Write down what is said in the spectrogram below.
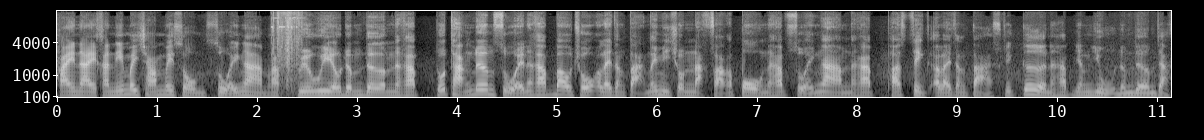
ภายในคันนี้ไม่ช้ำไม่โทรมสวยงามครับวิววิวเดิมๆนะครับตัวถังเดิมสวยนะครับเบ้าโชคอะไรต่างๆ ไม่มีชนหนักฝากระโปรงนะครับสวยงามนะครับพลาสติกอะไรต่างๆสติ๊กเกอร์นะครับยังอยู่เดิมๆจาก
